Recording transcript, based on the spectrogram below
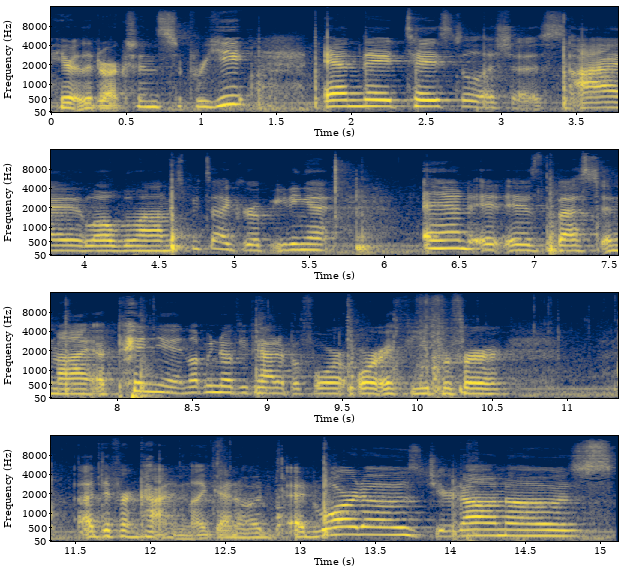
Here are the directions to preheat. And they taste delicious. I love Lou Malnati's pizza. I grew up eating it and it is the best in my opinion. Let me know if you've had it before or if you prefer a different kind. Like I know Eduardo's, Giordano's,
